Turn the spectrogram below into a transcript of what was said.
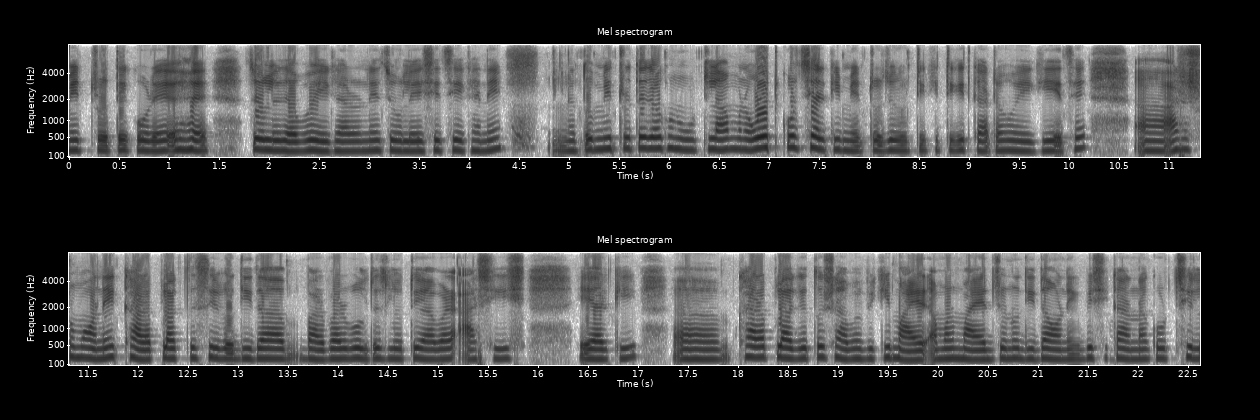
মেট্রোতে করে চলে যাব, এই কারণে চলে এসেছি এখানে। তো মেট্রোতে যখন উঠলাম মানে ওয়েট করছি আর কি মেট্রোর জন্য টিকিট টিকিট কাটা হয়ে গিয়েছে। আসার সময় অনেক খারাপ লাগতেছিল, দিদা বারবার বলতেছিল, তুই আবার আসিস? এ আর কি। খারাপ লাগে তো স্বাভাবিকই। মায়ের, আমার মায়ের জন্য দিদা অনেক বেশি কান্না করছিল।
